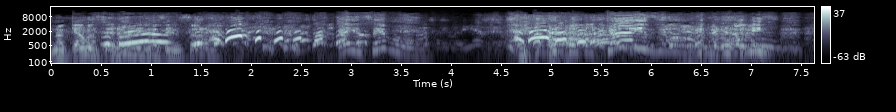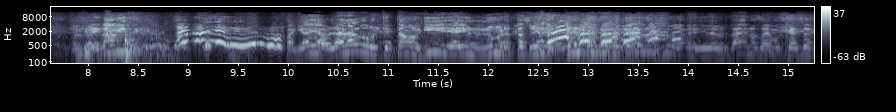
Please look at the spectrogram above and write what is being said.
Nos quedamos encerrados en el ascensor. ¡Cállense, po! ¡Cállense, verdad, Miss. Para que vaya a hablar algo, porque estamos aquí y hay un número, está subiendo. Y de verdad no sabemos qué hacer.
